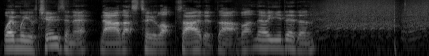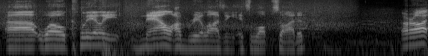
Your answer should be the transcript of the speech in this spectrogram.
when we were choosing it, "Nah, that's too lopsided." That, but no, you didn't. Uh, well, clearly now I'm realizing it's lopsided. All right,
